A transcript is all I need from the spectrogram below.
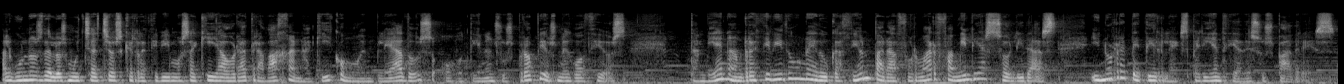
Algunos de los muchachos que recibimos aquí ahora trabajan aquí como empleados o tienen sus propios negocios. También han recibido una educación para formar familias sólidas y no repetir la experiencia de sus padres.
